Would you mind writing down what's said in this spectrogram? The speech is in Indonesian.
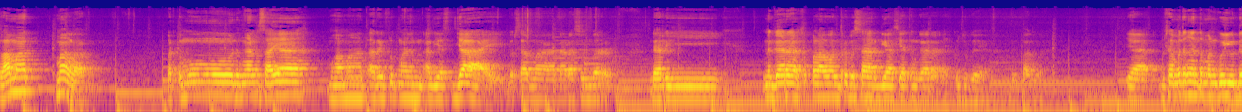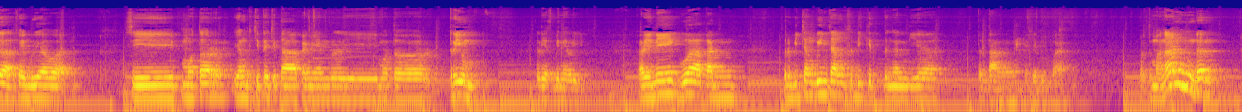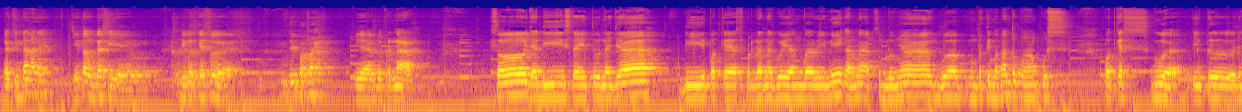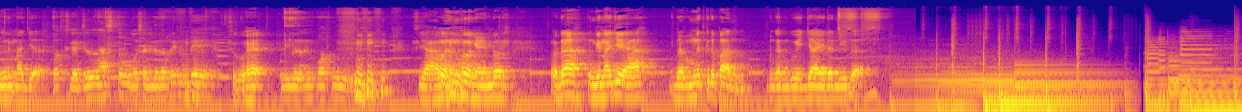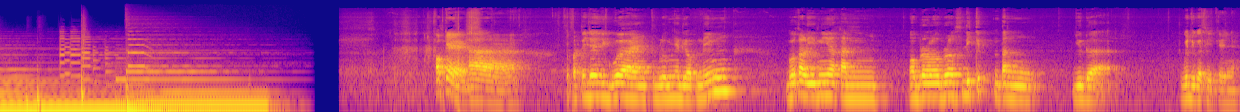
Selamat malam. Bertemu dengan saya Muhammad Arif Lukman alias Jai bersama narasumber dari negara kepulauan terbesar di Asia Tenggara. Aku juga ya, lupa gue. Ya, bersama dengan teman gue Yuda Febriawan. Si pemotor yang bercita-cita pengen beli motor Triumph alias Benelli. Kali ini gue akan berbincang-bincang sedikit dengan dia tentang kehidupan pertemanan dan nggak cinta kan ya? Cinta udah sih ya di podcast lu ya. Udah pernah. Ya udah pernah. So jadi stay tune aja di podcast perdana gue yang baru ini karena sebelumnya gue mempertimbangkan untuk menghapus podcast gue itu dengerin aja. Podcast gak jelas tuh gak usah didengerin deh gue didengerin pot nih Sialan malah ngendor. Udah, tungguin aja ya. Berapa menit ke depan dengan gue Jai dan Yuda. Oke, nah, seperti janji gue yang sebelumnya di opening, gue kali ini akan ngobrol-ngobrol sedikit tentang Yuda. Gue juga sih kayaknya.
